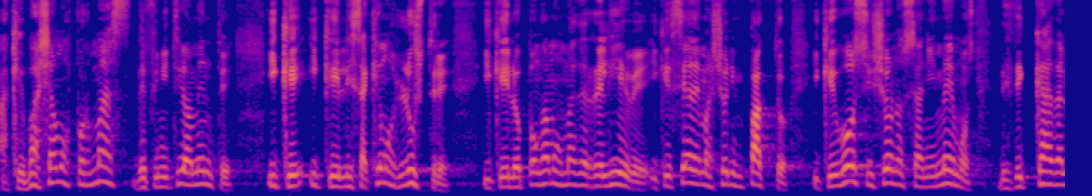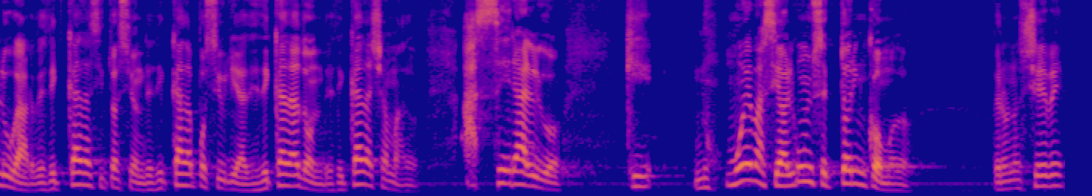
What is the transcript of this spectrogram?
a que vayamos por más, definitivamente, y que, y que le saquemos lustre y que lo pongamos más de relieve y que sea de mayor impacto y que vos y yo nos animemos desde cada lugar, desde cada situación, desde cada posibilidad, desde cada don, desde cada llamado, a hacer algo que nos mueva hacia algún sector incómodo, pero nos lleve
